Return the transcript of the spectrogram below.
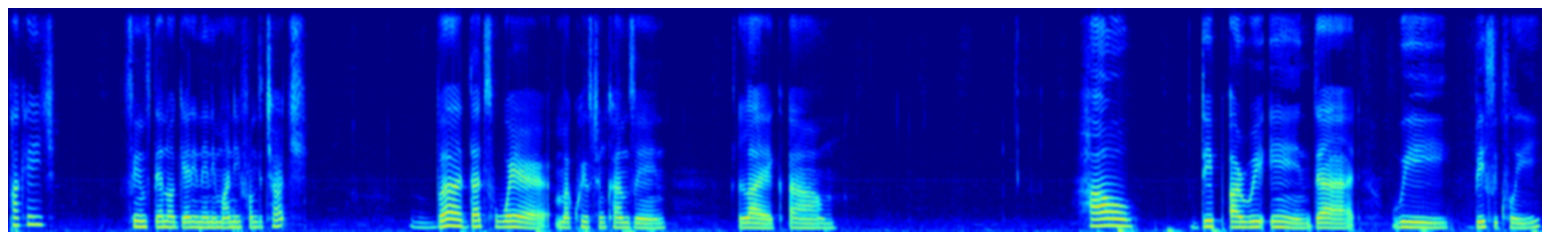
package since they're not getting any money from the church. But that's where my question comes in. Like, um, how deep are we in that we basically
